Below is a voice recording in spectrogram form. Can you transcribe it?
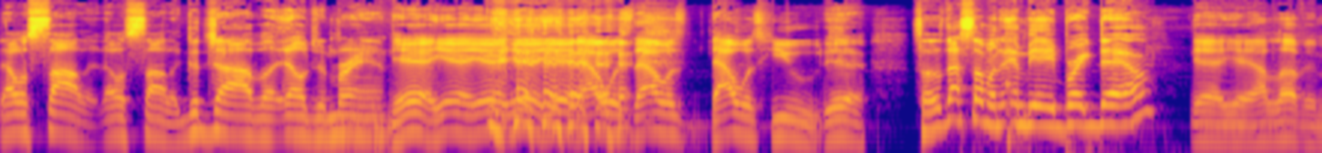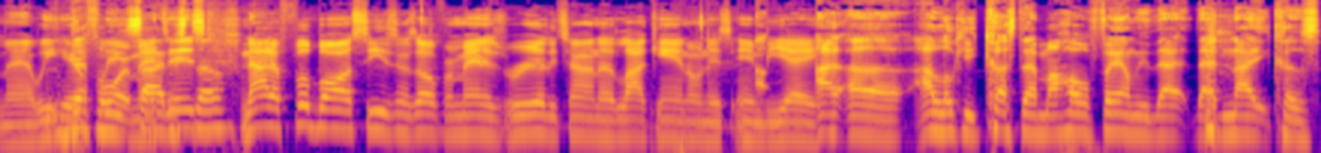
that was solid. That was solid. Good job, uh, Elton Brand. yeah, yeah, yeah, yeah, yeah. that was that was that was huge. Yeah. So that's some of the NBA breakdown. Yeah, yeah, I love it, man. We here Definitely for it, man. It's, stuff. now that football season's over, man, it's really trying to lock in on this NBA. I uh I low key cussed at my whole family that that night because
